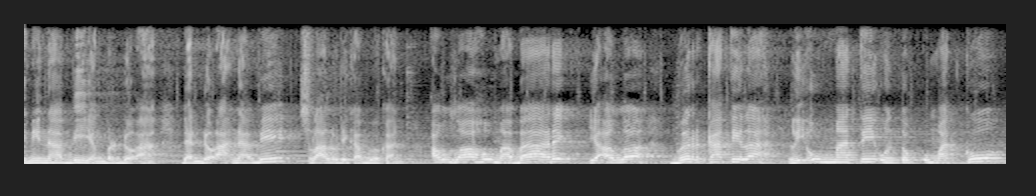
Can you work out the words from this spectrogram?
ini Nabi yang berdoa dan doa Nabi selalu dikabulkan. Allahumma barik ya Allah berkatilah li ummati untuk umatku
